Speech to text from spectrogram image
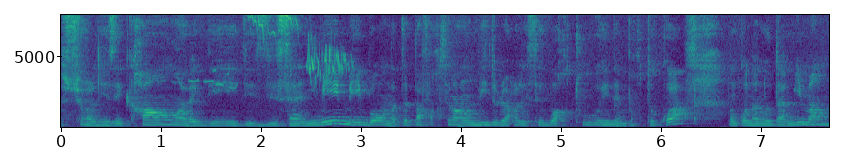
sur les écrans avec des, des, dessins animés, mais bon, on n'a peut-être pas forcément envie de leur laisser voir tout et n'importe quoi. Donc, on a notamment,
